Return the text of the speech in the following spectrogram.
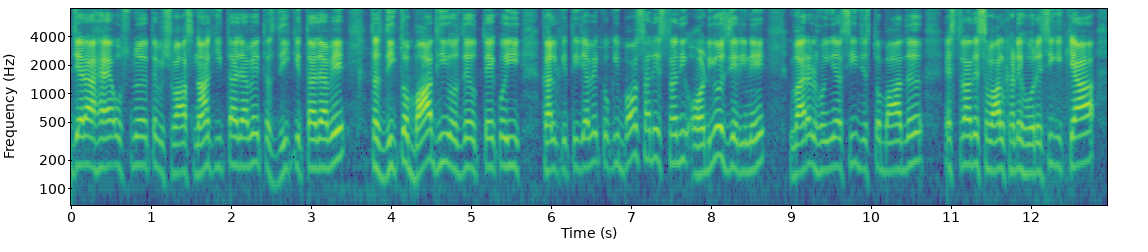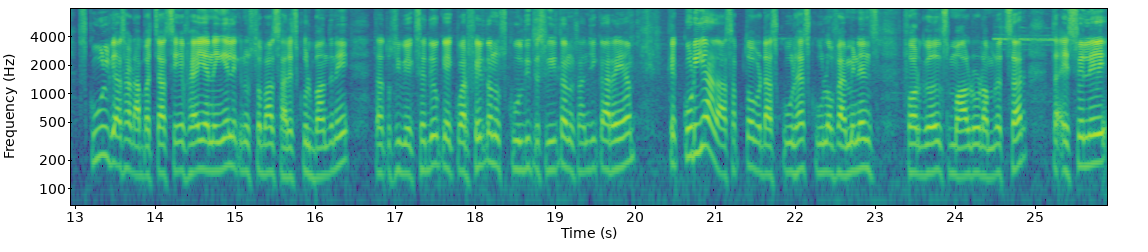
ਜਿਹੜਾ ਹੈ, ਉਸ ਨੂੰ ਤੇ ਵਿਸ਼ਵਾਸ ਨਾ ਕੀਤਾ ਜਾਵੇ, ਤਸਦੀਕ ਕੀਤਾ ਜਾਵੇ। ਤਸਦੀਕ ਤੋਂ ਬਾਅਦ ਹੀ ਉਸ ਦੇ ਉੱਤੇ ਕੋਈ ਗੱਲ ਕੀਤੀ ਜਾਵੇ ਕਿਉਂਕਿ ਬਹੁਤ ਸਾਰੀ ਇਸ ਤਰ੍ਹਾਂ ਦੀ ਆਡੀਓਜ਼ ਜਿਹੜੀ ਨੇ ਵਾਇਰਲ ਹੋਈਆਂ ਸੀ, ਜਿਸ ਤੋਂ ਬਾਅਦ ਇਸ ਤਰ੍ਹਾਂ ਦੇ ਸਵਾਲ ਖੜੇ ਹੋ ਰਹੇ ਸੀ ਕਿ ਕਿਆ ਸਕੂਲ ਗਿਆ, ਸਾਡਾ ਬੱਚਾ ਸੇਫ ਹੈ ਜਾਂ ਨਹੀਂ ਹੈ, ਲੇਕਿਨ ਉਸ ਤੋਂ ਬਾਅਦ ਸਾਰੇ ਸਕੂਲ ਬੰਦ ਨੇ। ਤਾਂ ਤੁਸੀਂ ਵੇਖ ਸਕਦੇ ਹੋ ਕਿ ਇੱਕ ਵਾਰ ਫਿਰ ਤੁਹਾਨੂੰ ਸਕੂਲ ਦੀ ਤਸਵੀਰ ਤੁਹਾਨੂੰ ਸਾਂਝੀ ਕਰ ਰਹੇ ਹਾਂ ਕਿ ਕੁੜੀਆਂ ਦਾ ਸਭ ਤੋਂ ਵੱਡਾ ਸਕੂਲ ਹੈ School of Eminence for Girls Mall Road Amritsar. ਤਾਂ ਇਸ ਵੇਲੇ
